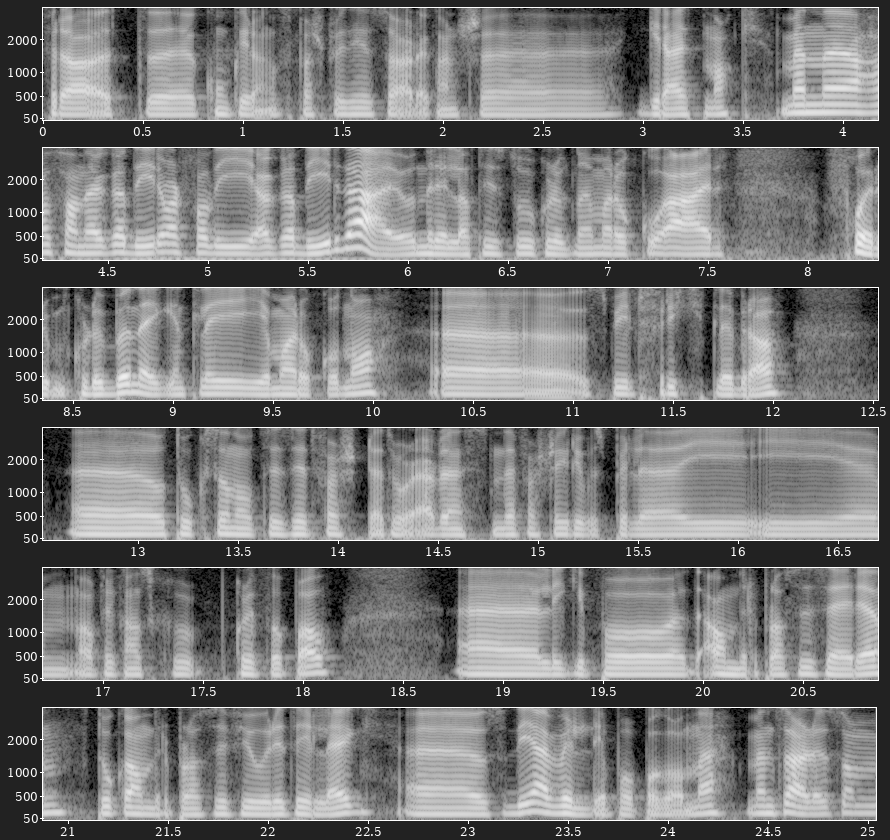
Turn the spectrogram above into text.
fra et eh, konkurranseperspektiv så er det kanskje greit nok. Men uh, Hassani Agadir, i hvert fall i Agadir, det er jo en relativt stor klubb nå i Marokko. Er formklubben egentlig i Marokko nå. Eh, spilt fryktelig bra. Eh, og tok seg nå til sitt første, jeg tror det er nesten det første gruppespillet i, i eh, afrikansk klubbfotball. Eh, ligger på andreplass i serien. Tok andreplass i fjor i tillegg. Eh, så de er veldig påpågående. Men så er det som,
